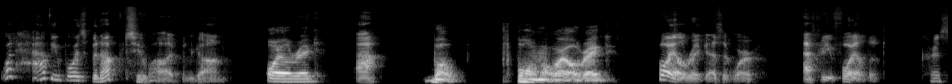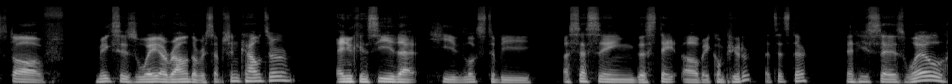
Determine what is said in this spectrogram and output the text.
What have you boys been up to while I've been gone? Oil rig. Ah, Well, former oil rig. foil rig, as it were. After you foiled it. Christoph makes his way around the reception counter, and you can see that he looks to be assessing the state of a computer that sits there. And he says, Well,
